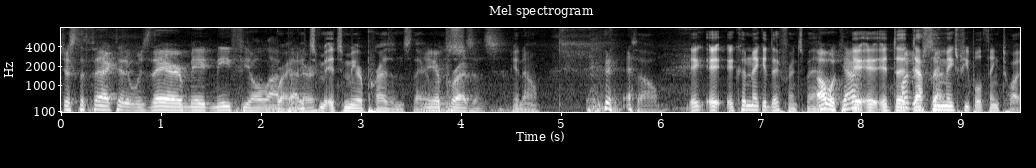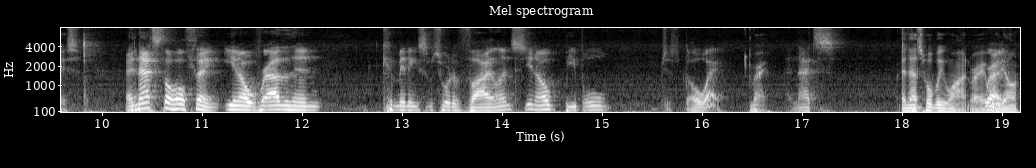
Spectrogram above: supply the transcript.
Just the fact that it was there made me feel a lot Right. better. It's it's mere presence there. Mere was, presence. You know. so it, it, it could make a difference, man. Oh, it can. It, it, it definitely makes people think twice. And You know. that's the whole thing. You know, rather than committing some sort of violence, you know, people just go away. Right. And that's and that's what we want, right? Right. We don't,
